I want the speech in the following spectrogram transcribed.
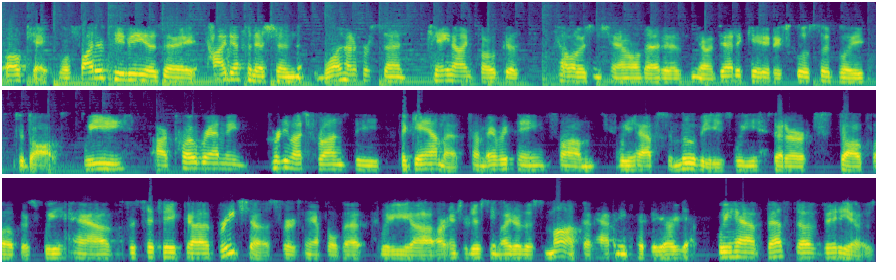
Okay, well, Fido TV is a high definition, 100% canine focused television channel that is, you know, dedicated exclusively to dogs. We, are programming pretty much runs the, the gamut from everything from, we have some movies we, that are dog focused. We have specific uh, breed shows, for example, that we uh, are introducing later this month that haven't the air yet. We have best of videos.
